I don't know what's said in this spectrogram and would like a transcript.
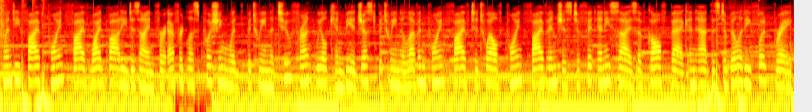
25.5 wide body design for effortless pushing width between the two. Front wheel can be adjusted between 11.5 to 12.5 inches to fit any size of golf bag and add the stability foot brake,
